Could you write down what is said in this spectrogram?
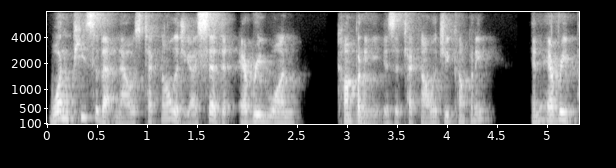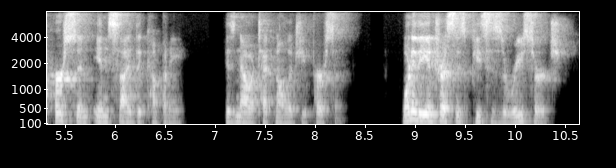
One piece of that now is technology. I said that every one company is a technology company and every person inside the company is now a technology person. One of the interesting pieces of research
